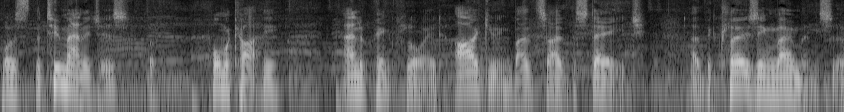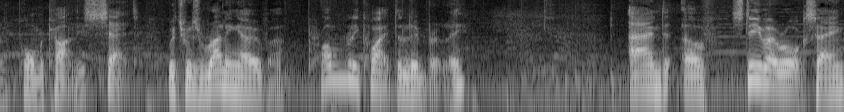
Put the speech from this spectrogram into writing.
was the two managers of Paul McCartney and of Pink Floyd arguing by the side of the stage at the closing moments of Paul McCartney's set, which was running over probably quite deliberately, and of Steve O'Rourke saying,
